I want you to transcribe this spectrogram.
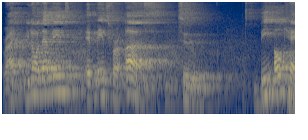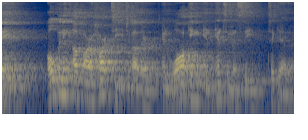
Right? You know what that means? It means for us to be okay opening up our heart to each other and walking in intimacy together.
